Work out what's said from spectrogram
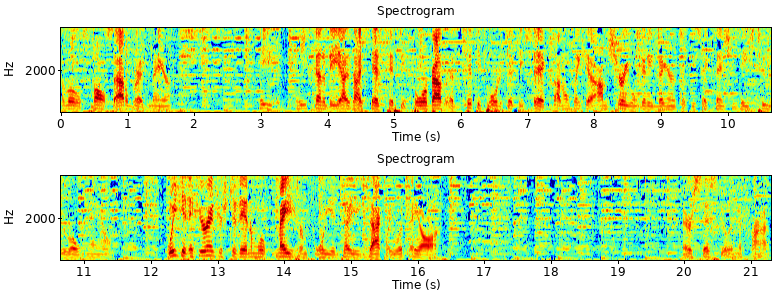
a little small saddlebred mare. He he's going to be, as I said, 54, about uh, 54 to 56. I don't think I'm sure he won't get any bigger than 56 inches. He's two year old now. We can, if you're interested in them, we'll measure them for you and tell you exactly what they are. There's Cisco in the front.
